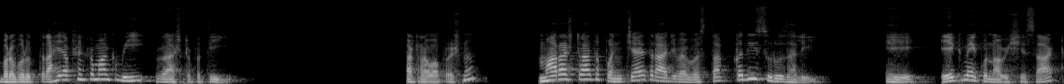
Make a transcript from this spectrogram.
बरोबर उत्तर आहे ऑप्शन क्रमांक बी राष्ट्रपती. अठरावा प्रश्न. महाराष्ट्रात पंचायत राज व्यवस्था कधी सुरू झाली? ए एक मे एकोणावीसशे साठ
